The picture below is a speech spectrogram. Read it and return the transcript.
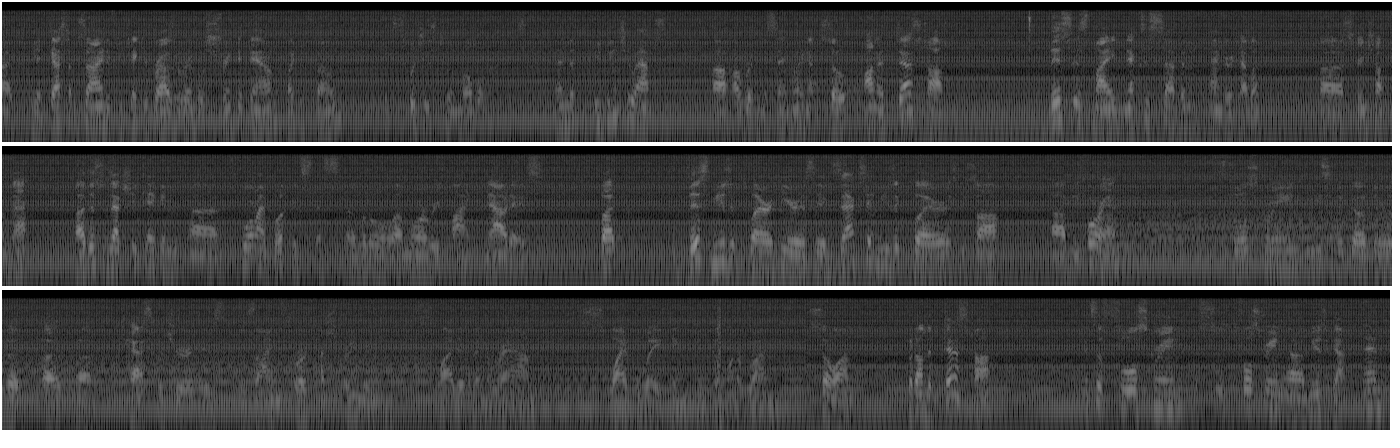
uh, the desktop design, if you take your browser and shrink it down like a phone, it switches to a mobile interface. And the Ubuntu apps uh, are written the same way now. So on a desktop, this is my Nexus 7 Android tablet, uh, screenshot from that. Uh, this was actually taken uh, for my book. It's, it's a little uh, more refined nowadays. But this music player here is the exact same music player as you saw uh, beforehand. Full screen, easy to go through. The task switcher is designed for a touchscreen where you can slide everything around, swipe away things you don't want to run, so on. But on the desktop, it's a full screen, full screen uh, music app. And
